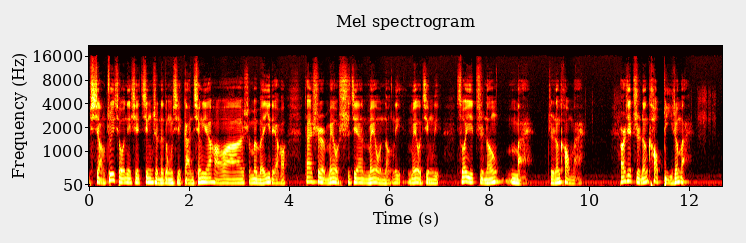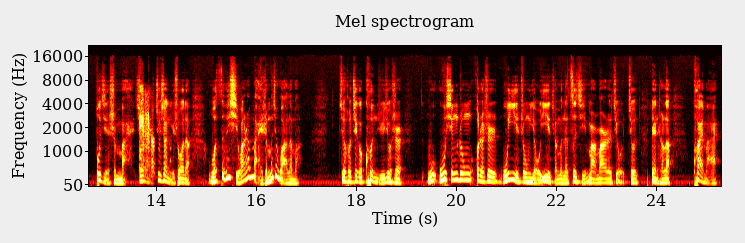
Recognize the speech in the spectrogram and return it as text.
想追求那些精神的东西，感情也好啊，什么文艺的也好，但是没有时间、没有能力、没有精力，所以只能买，只能靠买，而且只能靠比着买。不仅是买，就就像你说的，我自己喜欢上买什么就完了嘛？最后这个困局就是无无形中或者是无意中有意什么的，自己慢慢的就就变成了快买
